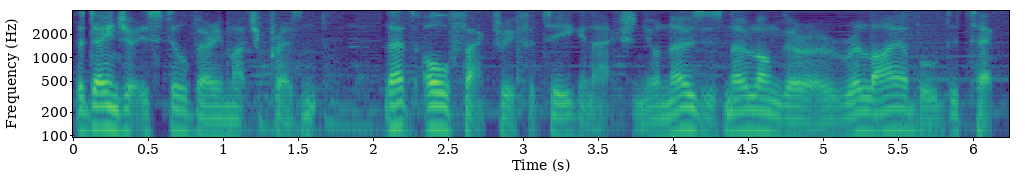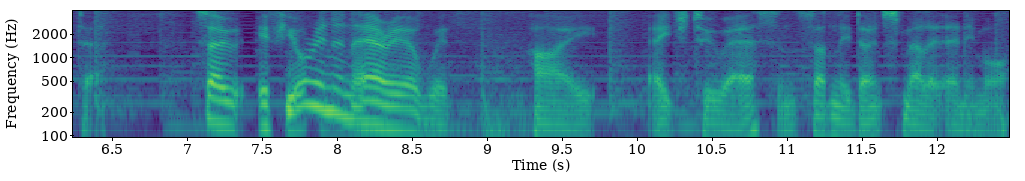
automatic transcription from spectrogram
The danger is still very much present. That's olfactory fatigue in action. Your nose is no longer a reliable detector. So if you're in an area with high H2S and suddenly don't smell it anymore,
